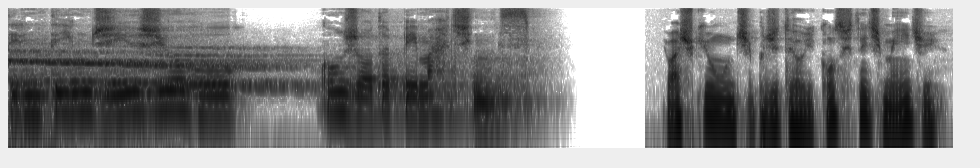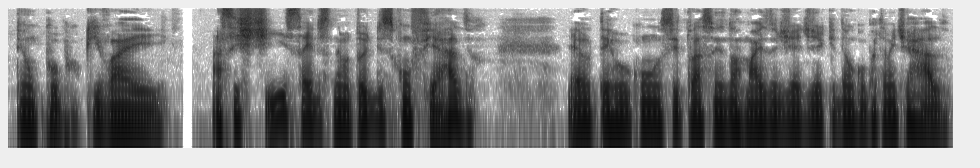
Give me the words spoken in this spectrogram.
31 dias de horror com JP Martins. Eu acho que um tipo de terror que consistentemente tem um público que vai assistir e sair do cinema todo desconfiado é o terror com situações normais do dia a dia que dão completamente errado.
